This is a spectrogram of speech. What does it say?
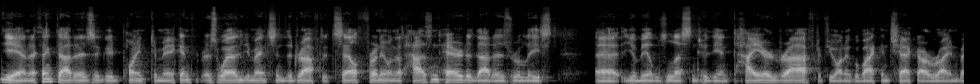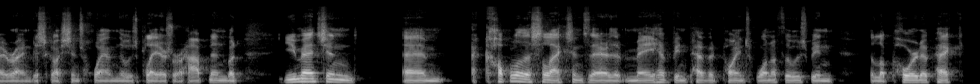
Yeah, and I think that is a good point to make. And as well, you mentioned the draft itself. For anyone that hasn't heard it, that is released. Uh, you'll be able to listen to the entire draft if you want to go back and check our round by round discussions when those players were happening. But you mentioned um, a couple of the selections there that may have been pivot points. One of those being the Laporta pick.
